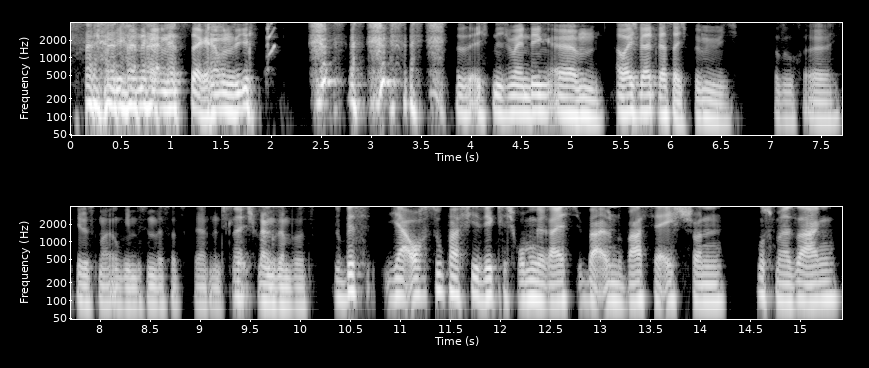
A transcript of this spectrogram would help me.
Wie man im Instagram sieht. das ist echt nicht mein Ding. Ähm, aber ich werde besser, ich bemühe mich versuche äh, jedes Mal irgendwie ein bisschen besser zu werden und ich, glaube, langsam wird's. Du bist ja auch super viel wirklich rumgereist überall und du warst ja echt schon, muss man sagen,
